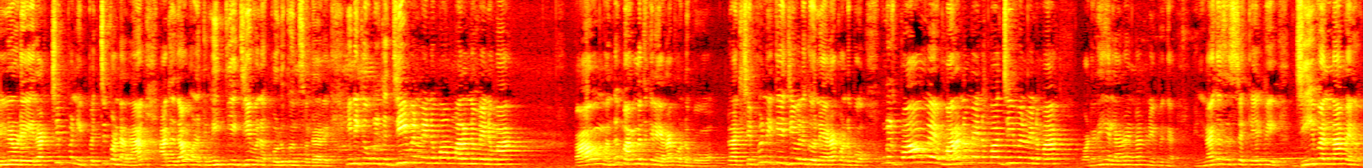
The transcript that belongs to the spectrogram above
என்னுடைய ரட்சிப்பை நீ பெற்றுக்கொண்டாதான் அதுதான் உனக்கு நித்திய ஜீவனை கொடுக்கும்னு சொல்றாரு. இன்னைக்கு உங்களுக்கு ஜீவன் வேணுமா மரணம் வேணுமா? பாவம் வந்து மரணத்துக்கு நேராக கொண்டு போவோம். ரட்சிப்பு நித்திய ஜீவனுக்கு நேராக கொண்டு போவோம். உங்களுக்கு பாவம் மரணம் வேணுமா? ஜீவன் வேணுமா? உடனே எல்லாரும் என்ன நினைப்பீங்க? என்னங்க சிஸ்டர் கேள்வி? ஜீவன் தான் வேணும்.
